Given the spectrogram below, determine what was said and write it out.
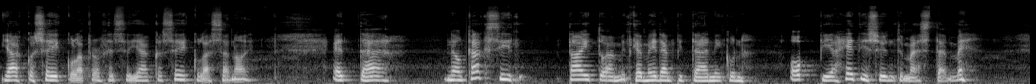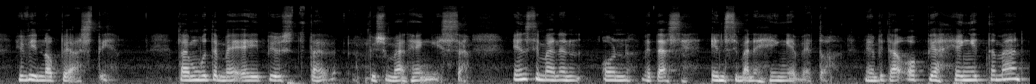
Jaakko Seikkula, professori Jaakko Seikkula sanoi, että ne on kaksi taitoa, mitkä meidän pitää niin kuin oppia heti syntymästämme hyvin nopeasti. Tai muuten me ei pystytä pysymään hengissä. Ensimmäinen on vetää se ensimmäinen hengenveto. Meidän pitää oppia hengittämään,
